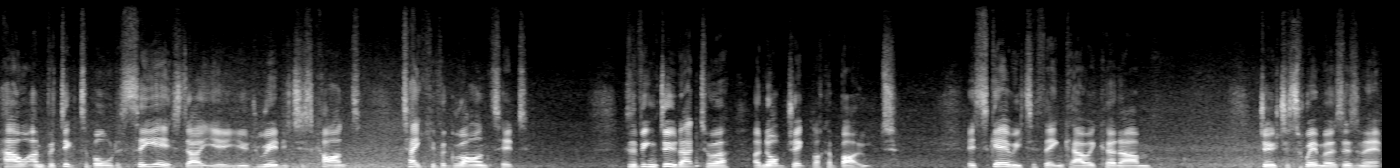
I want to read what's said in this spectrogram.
how unpredictable the sea is, don't you? You really just can't take it for granted. Because if you can do that to a, an object like a boat, it's scary to think how it can um, do to swimmers, isn't it?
